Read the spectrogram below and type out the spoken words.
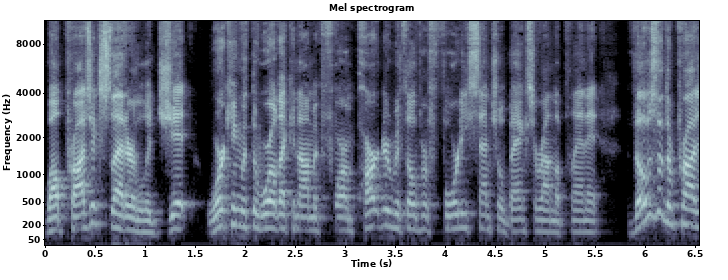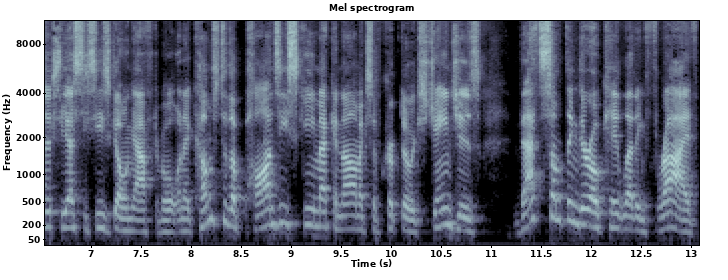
While projects that are legit, working with the World Economic Forum, partnered with over 40 central banks around the planet, those are the projects the SEC is going after. But when it comes to the Ponzi scheme economics of crypto exchanges, that's something they're okay letting thrive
